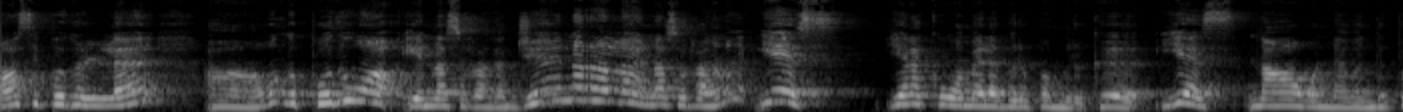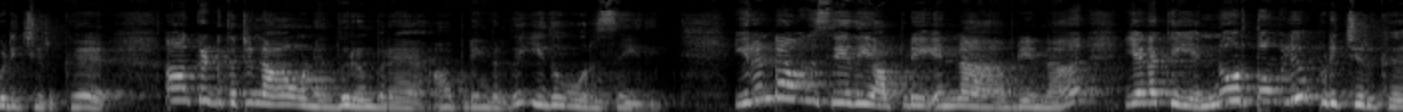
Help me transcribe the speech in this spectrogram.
வாசிப்புகளில் அவங்க பொதுவாக என்ன சொல்கிறாங்க ஜெனரலாக என்ன சொல்கிறாங்கன்னா எஸ் எனக்கு உன் மேலே விருப்பம் இருக்குது எஸ் நான் உன்னை வந்து பிடிச்சிருக்கு. கிட்டத்தட்ட நான் உன்னை விரும்புகிறேன் அப்படிங்கிறது இது ஒரு செய்தி. இரண்டாவது செய்தி அப்படி என்ன அப்படின்னா எனக்கு இன்னொருத்தவங்களையும் பிடிச்சிருக்கு.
